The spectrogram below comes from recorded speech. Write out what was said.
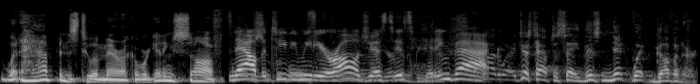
what happens to America? We're getting soft. Now the TV meteorologist is hitting back. By the way, I just have to say, this nitwit governor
